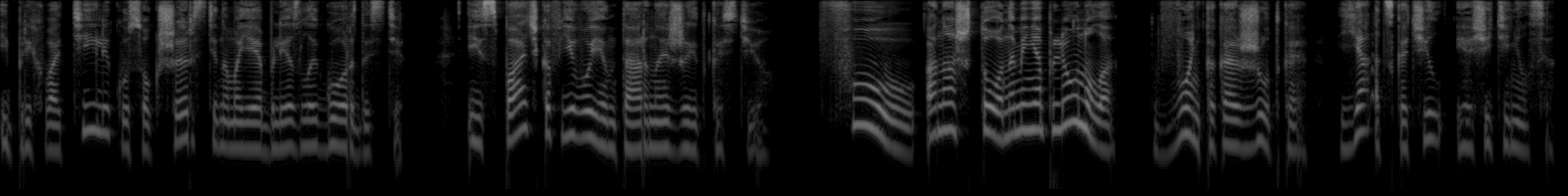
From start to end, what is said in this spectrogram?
и прихватили кусок шерсти на моей облезлой гордости испачкав его янтарной жидкостью. «Фу! Она что, на меня плюнула? Вонь какая жуткая!» Я отскочил и ощетинился.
